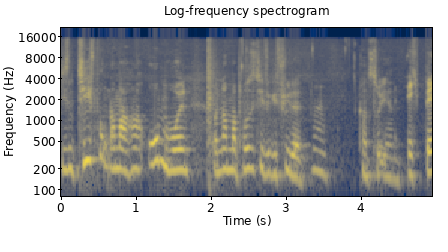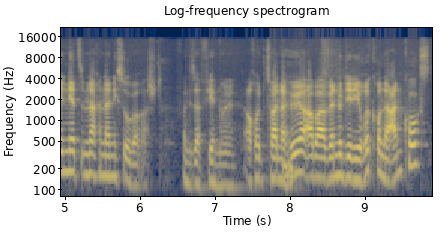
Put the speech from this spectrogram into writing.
diesen Tiefpunkt nochmal nach oben holen und nochmal positive Gefühle konstruieren. Ich bin jetzt im Nachhinein nicht so überrascht von dieser 4-0. Auch zwar in der Höhe, aber wenn du dir die Rückrunde anguckst,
